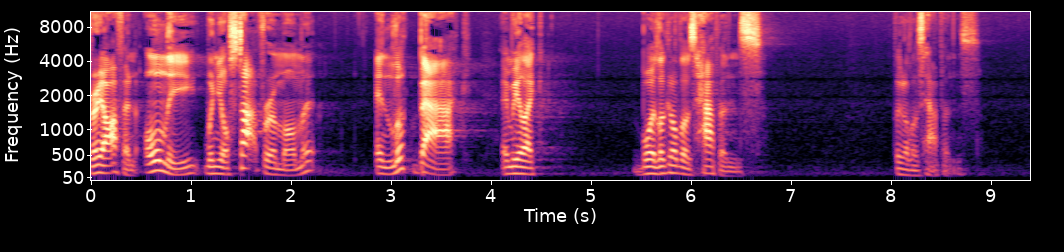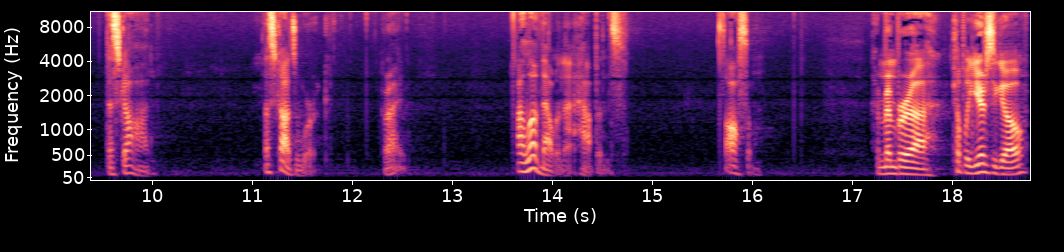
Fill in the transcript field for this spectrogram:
very often only when you'll stop for a moment and look back and be like, boy, look at all those happens. Look at all those happens. That's God. That's God's work, right? I love that when that happens. It's awesome. I remember uh, a couple years ago,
